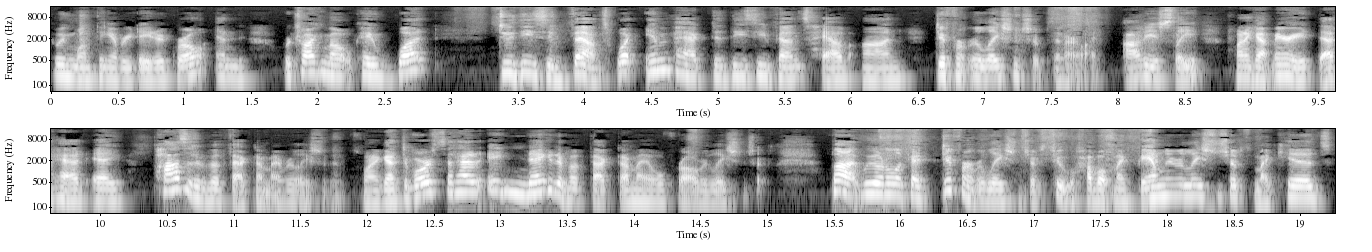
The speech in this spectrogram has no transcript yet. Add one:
doing one thing every day to grow. And we're talking about, okay, what do these events, what impact did these events have on different relationships in our life? Obviously, when I got married, that had a positive effect on my relationships. When I got divorced, that had a negative effect on my overall relationship. But we want to look at different relationships too. How about my family relationships, my kids?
